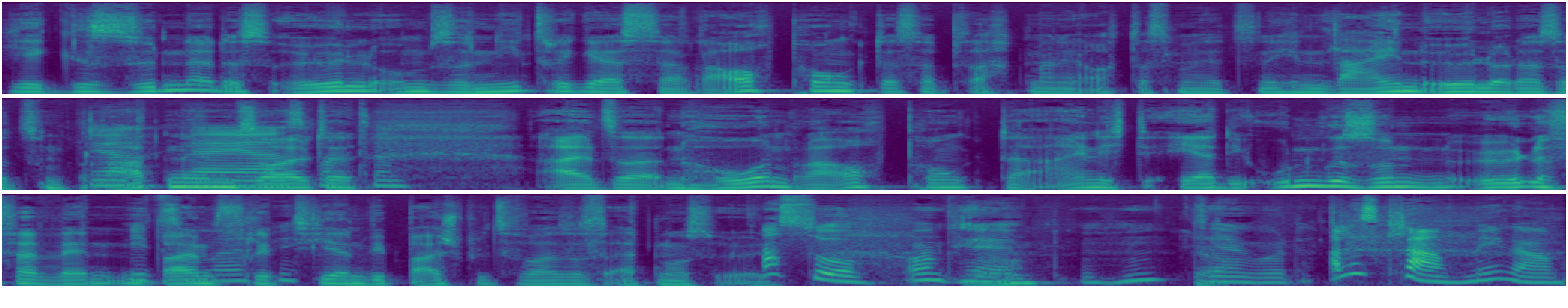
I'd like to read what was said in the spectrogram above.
je gesünder das Öl, umso niedriger ist der Rauchpunkt. Deshalb sagt man ja auch, dass man jetzt nicht ein Leinöl oder so zum Braten ja, nehmen ja, sollte. Also einen hohen Rauchpunkt, da eigentlich eher die ungesunden Öle verwenden wie beim Frittieren, wie beispielsweise das Erdnussöl. Ach so, okay. Mhm, sehr gut. Alles klar, mega.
